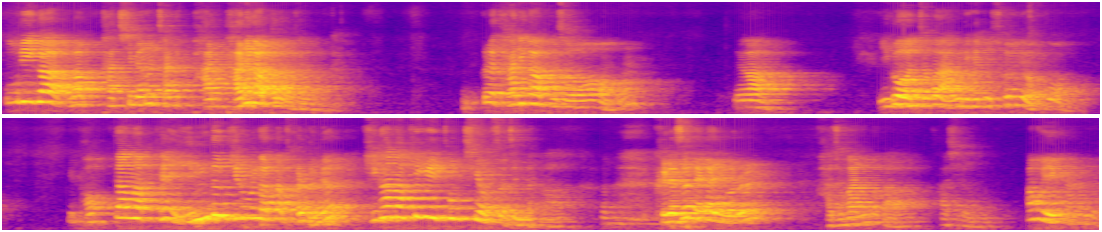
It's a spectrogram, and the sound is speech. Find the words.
뿌리가 막 다치면 자기 발, 다리가 아프다고 생각해요. 그래 다리가 아파서 어? 내가 이것저것 아무리 해도 소용이 없고 이 법당 앞에 인등 기름을 갖다 바르면 기가 막히게 이 통증이 없어진다. 그래서 내가 이거를 가져가는 거다 사실은 하고 얘기하는 거예요.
